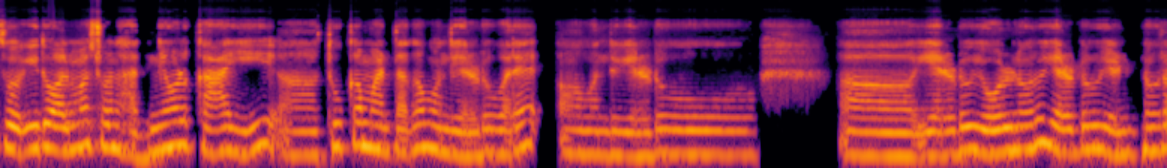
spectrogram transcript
ಸೊ ಇದು ಆಲ್ಮೋಸ್ಟ್ ಒಂದು ಹದಿನೇಳು ಕಾಯಿ ತೂಕ ಮಾಡಿದಾಗ ಒಂದು ಎರಡೂವರೆ ಒಂದು ಎರಡು ಎರಡು ಏಳ್ನೂರು, ಎರಡು ಎಂಟ್ನೂರ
